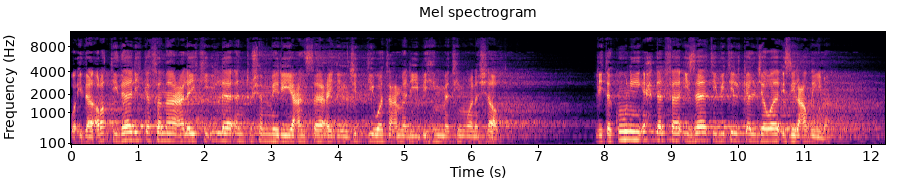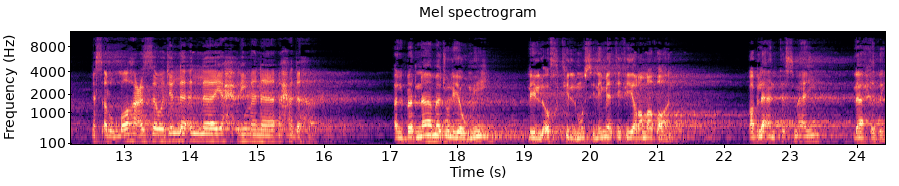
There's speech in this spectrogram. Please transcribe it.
وإذا أردت ذلك فما عليك إلا أن تشمري عن ساعد الجد وتعملي بهمة ونشاط. لتكوني إحدى الفائزات بتلك الجوائز العظيمة. نسأل الله عز وجل ألا يحرمنا أحدها. البرنامج اليومي للأخت المسلمة في رمضان. قبل أن تسمعي لاحظي.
